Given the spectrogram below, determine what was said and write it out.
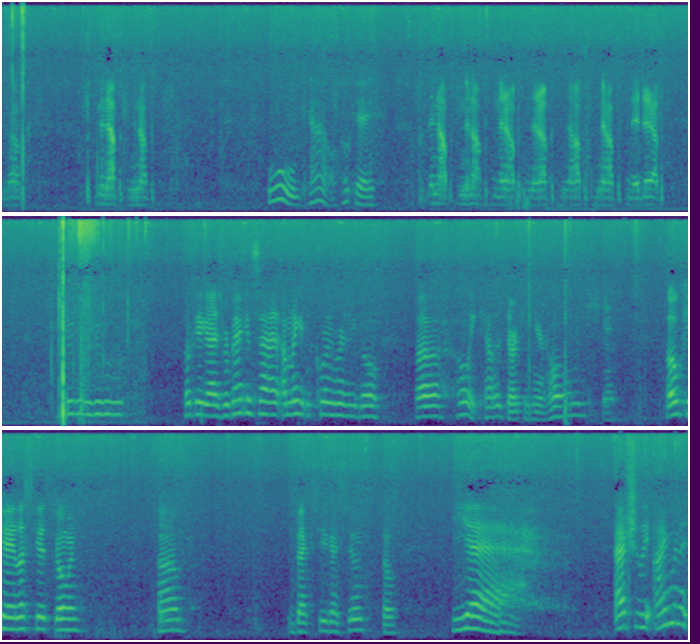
then up, then up, then up. Ooh, cow. Okay. Then up, then up, then up, then up, then up, then up, then up. Okay, guys, we're back inside. I'm gonna get recording ready to go. Uh, holy cow, it's dark in here. Holy shit. Okay, let's get going. Um, back to you guys soon. So, yeah. Actually, I'm gonna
